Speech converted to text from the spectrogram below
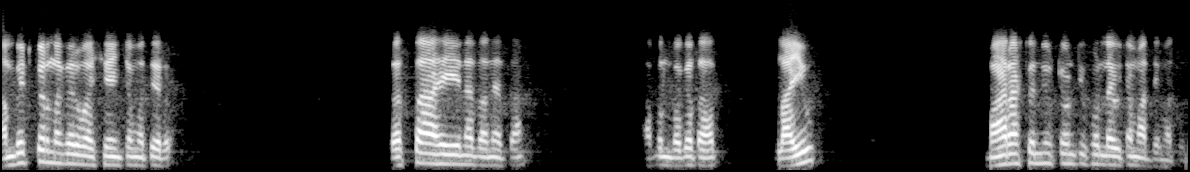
आंबेडकर नगरवासियांच्या मते रस्ता आहे येण्या जाण्याचा आपण बघत आहात live Maharashtra news twenty four लाईव्हच्या माध्यमातून.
